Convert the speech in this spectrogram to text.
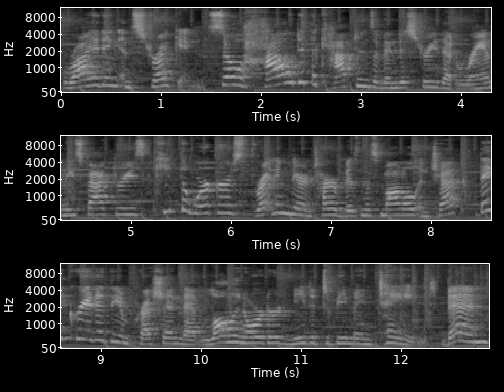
rioting and striking. So how did the captains of industry that ran these factories keep the workers threatening their entire business model in check? They created the impression that law and order needed to be maintained. Then,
